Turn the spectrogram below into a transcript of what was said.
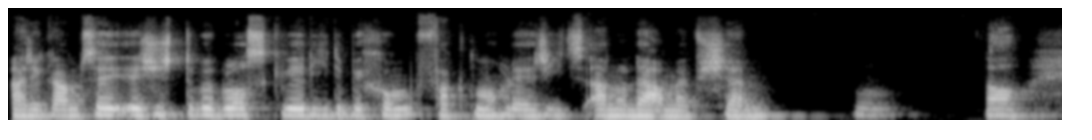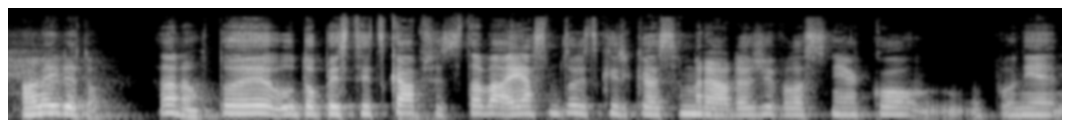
A říkám si, že to by bylo skvělé, kdybychom fakt mohli říct, ano, dáme všem. Hmm. No. A nejde to. Ano, to je utopistická představa a já jsem to vždycky říkala, jsem ráda, že vlastně jako úplně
